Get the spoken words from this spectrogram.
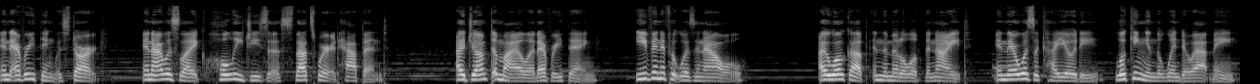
and everything was dark, and I was like, Holy Jesus, that's where it happened. I jumped a mile at everything, even if it was an owl. I woke up in the middle of the night, and there was a coyote looking in the window at me.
